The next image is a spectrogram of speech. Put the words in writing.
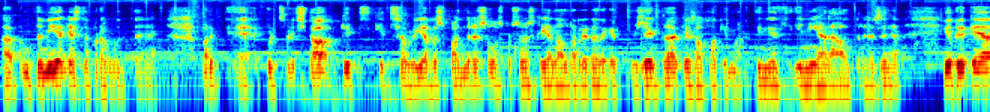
Ah, Em temia aquesta pregunta, eh? perquè potser això qui, qui et sabria respondre són les persones que hi ha al darrere d'aquest projecte, que és el Joaquim Martínez, i n'hi ha d'altres. Eh? Jo crec que ha,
